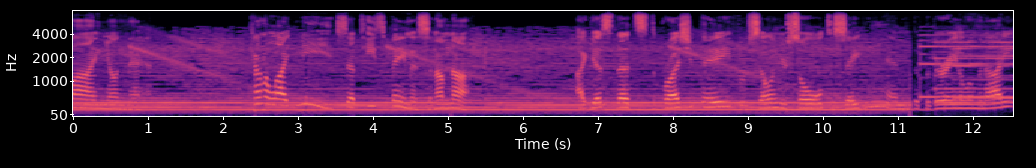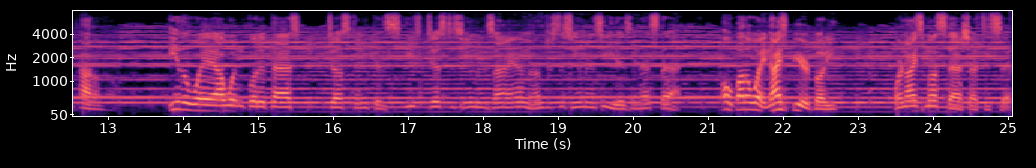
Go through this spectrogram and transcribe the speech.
fine young man. Kind of like me, except he's famous and I'm not. I guess that's the price you pay for selling your soul to Satan and the Bavarian Illuminati. I don't know. Either way, I wouldn't put it past Justin because he's just as human as I am, and I'm just as human as he is, and that's that. Oh, by the way, nice beard, buddy. Or nice mustache, I should say.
